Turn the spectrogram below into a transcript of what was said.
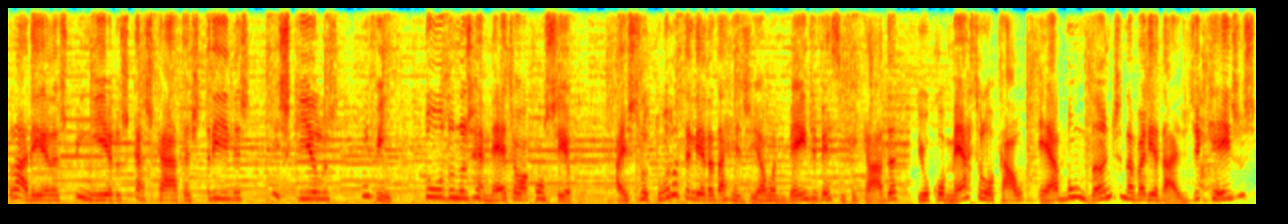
lareiras, pinheiros, cascatas, trilhas, esquilos, enfim, tudo nos remete ao aconchego a estrutura hoteleira da região é bem diversificada e o comércio local é abundante na variedade de queijos,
